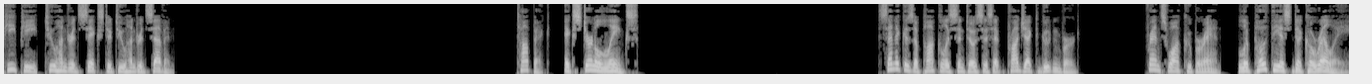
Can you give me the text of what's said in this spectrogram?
pp. 206–207. External links Seneca's Apocolocyntosis at Project Gutenberg François Couperin, L'Apotheos de Corelli,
